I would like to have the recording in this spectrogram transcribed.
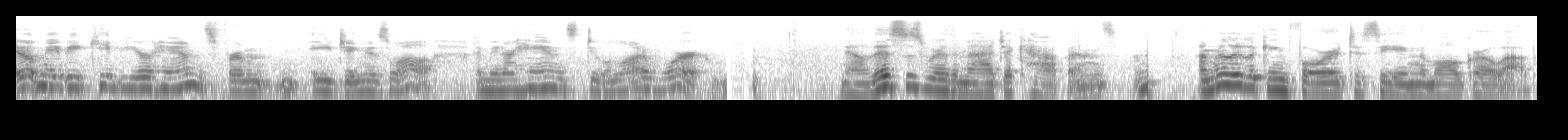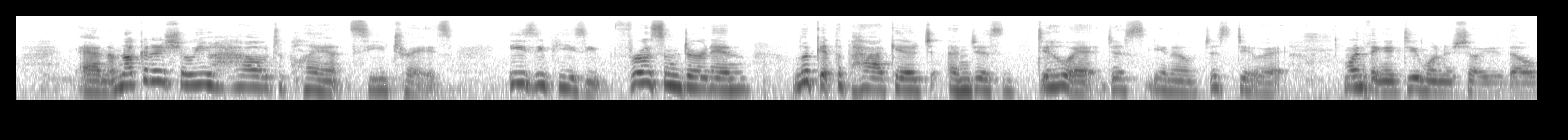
It'll maybe keep your hands from aging as well. I mean, our hands do a lot of work. Now this is where the magic happens. I'm really looking forward to seeing them all grow up. And I'm not going to show you how to plant seed trays. Easy peasy. Throw some dirt in, look at the package, and just do it. Just, you know, just do it. One thing I do want to show you though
